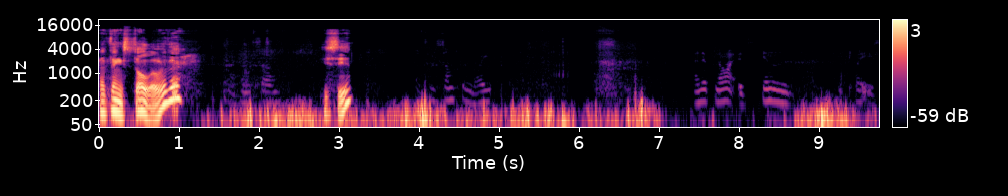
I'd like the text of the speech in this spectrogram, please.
That thing's still over there? I think so. You see it? I see something white. And if not, it's in the place.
